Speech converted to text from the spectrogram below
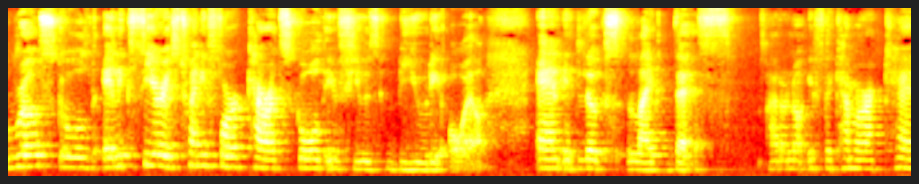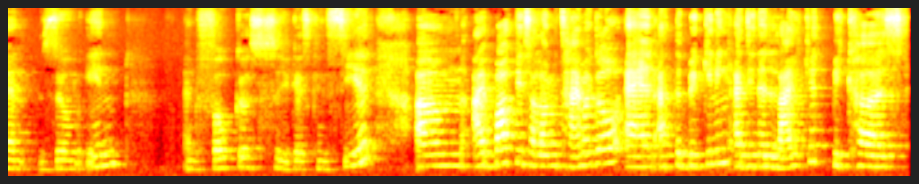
Rose Gold Elixir. It's 24 carats gold infused beauty oil. And it looks like this. I don't know if the camera can zoom in and focus so you guys can see it. Um, I bought this a long time ago and at the beginning I didn't like it because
